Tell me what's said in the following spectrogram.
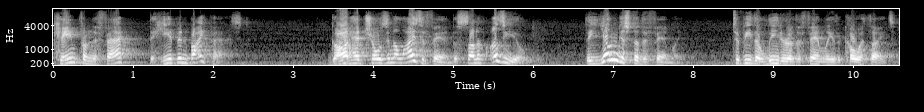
came from the fact that he had been bypassed. God had chosen Elizaphan, the son of Uzziel, the youngest of the family, to be the leader of the family of the Kohathites,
